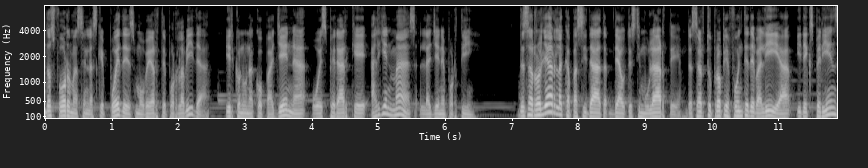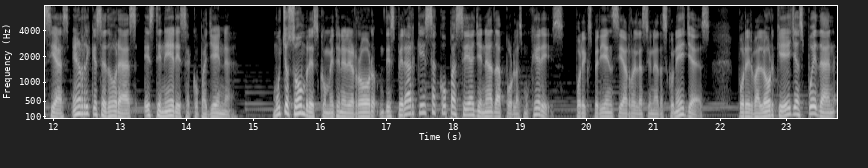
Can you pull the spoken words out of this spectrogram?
dos formas en las que puedes moverte por la vida, ir con una copa llena o esperar que alguien más la llene por ti. Desarrollar la capacidad de autoestimularte, de ser tu propia fuente de valía y de experiencias enriquecedoras es tener esa copa llena. Muchos hombres cometen el error de esperar que esa copa sea llenada por las mujeres, por experiencias relacionadas con ellas, por el valor que ellas puedan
